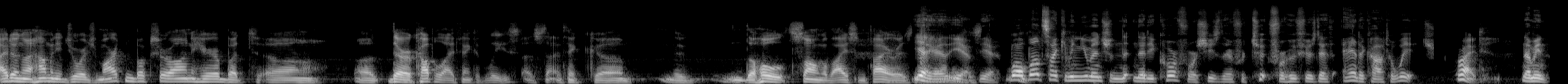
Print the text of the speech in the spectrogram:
I don't know how many George Martin books are on here, but uh, uh, there are a couple, I think, at least. I think um, the the whole song of ice and fire is yeah yeah yeah yeah well well it's like I mean you mentioned Nnedi Okorafor she's there for two, for Who Fears Death and A Akata Witch right I mean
